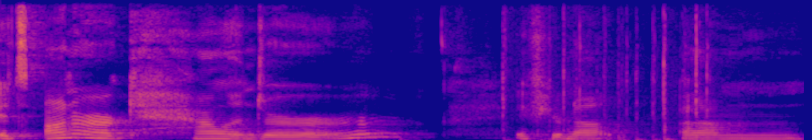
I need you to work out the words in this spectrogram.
It's on our calendar. If you're not um,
